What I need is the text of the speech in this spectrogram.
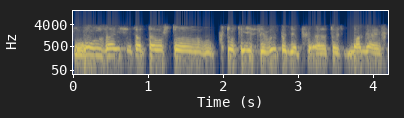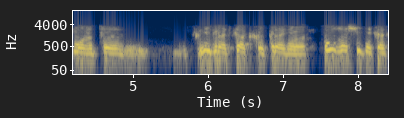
Ну, зависит от того, что кто-то, если выпадет, э, то есть Багаев может играть как крайнего полузащитника,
